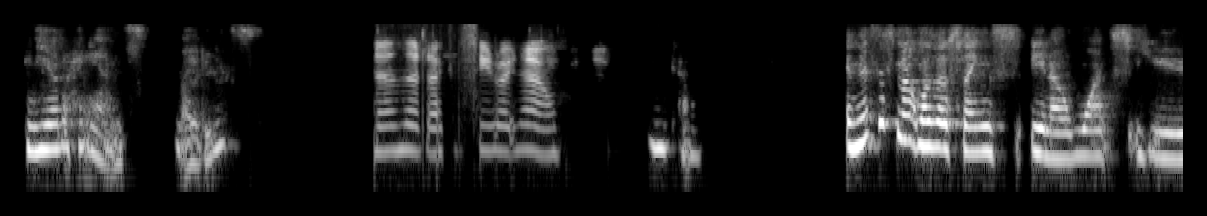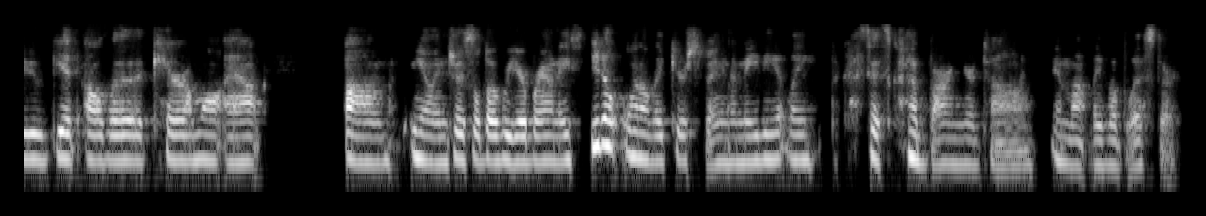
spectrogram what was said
Any other hands, ladies? None that I can see right now. Okay. And this is not one of those things, you know, once you get all the caramel out, um, you know, and drizzled over your brownies, you don't want to lick your spoon immediately because it's going to burn your tongue and might leave a blister.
